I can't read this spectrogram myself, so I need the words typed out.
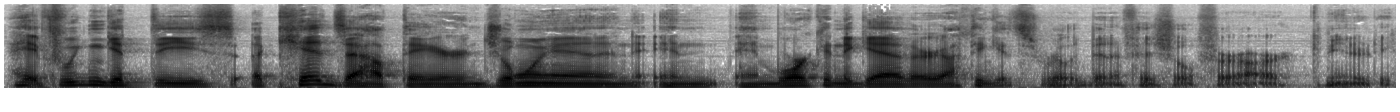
hey, if we can get these uh, kids out there enjoying and, and and working together, I think it's really beneficial for our community.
